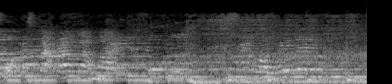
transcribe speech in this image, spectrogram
swap this back round that way.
